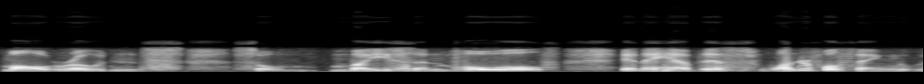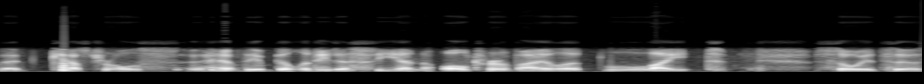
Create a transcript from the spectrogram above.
small rodents, so mice and voles. And they have this wonderful thing that kestrels have the ability to see an ultraviolet light. So it's a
